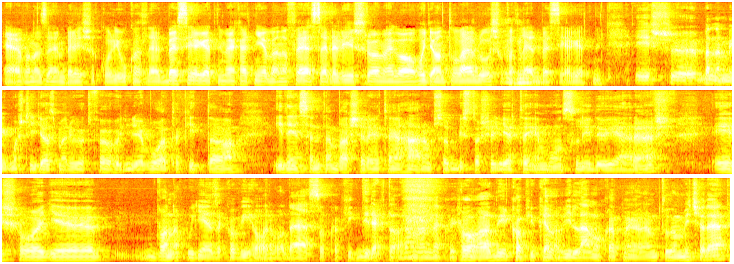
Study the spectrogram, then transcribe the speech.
el van az ember, és akkor jókat lehet beszélgetni, meg hát nyilván a felszerelésről, meg a hogyan továbbról sokat uh-huh. lehet beszélgetni. És bennem még most így az merült fel, hogy ugye voltak itt a idén szerintem vásárhelyen háromszor biztos, hogy érte ilyen monszun időjárás, és hogy vannak ugye ezek a viharvadászok, akik direkt arra mennek, hogy ha kapjuk el a villámokat, meg nem tudom micsodát.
